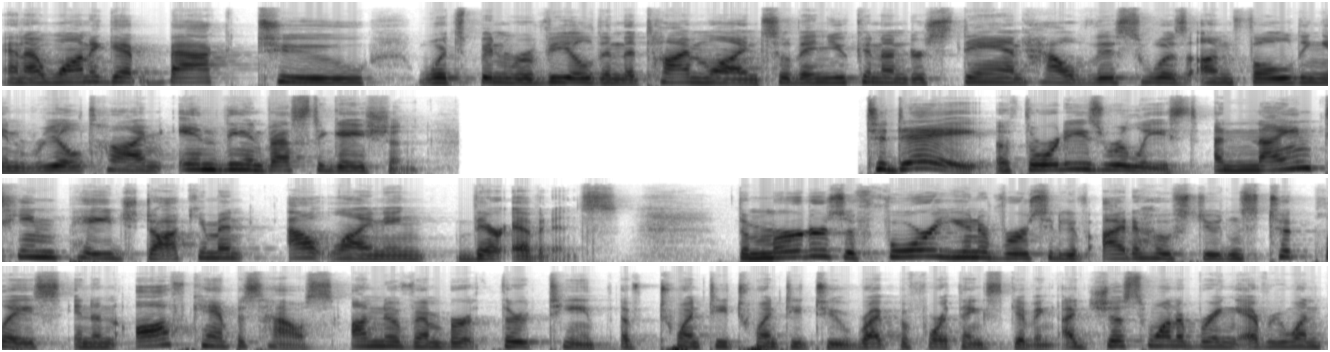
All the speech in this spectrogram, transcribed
and I want to get back to what's been revealed in the timeline, so then you can understand how this was unfolding in real time in the investigation. Today, authorities released a 19 page document outlining their evidence. The murders of four University of Idaho students took place in an off-campus house on November 13th of 2022, right before Thanksgiving. I just want to bring everyone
